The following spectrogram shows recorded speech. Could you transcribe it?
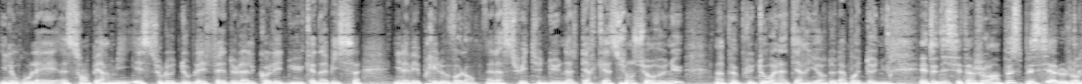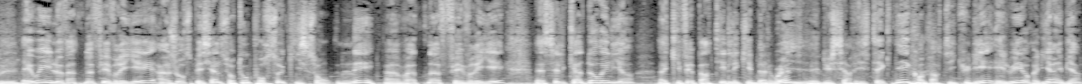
Il roulait sans permis et sous le double effet de l'alcool et du cannabis. Il avait pris le volant à la suite d'une altercation survenu un peu plus tôt à l'intérieur de la boîte de nuit. Et Denis, c'est un jour un peu spécial aujourd'hui. Et oui, le 29 février, un jour spécial surtout pour ceux qui sont nés un 29 février. C'est le cas d'Aurélien euh, qui fait partie de l'équipe d'Alouette Oui. et du service technique en particulier. Et lui, Aurélien, eh bien,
